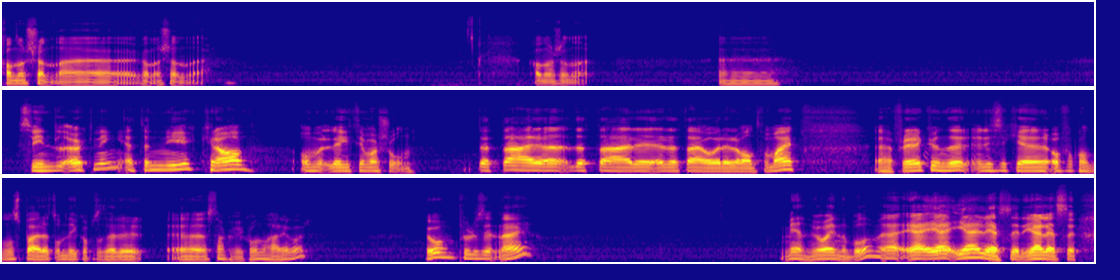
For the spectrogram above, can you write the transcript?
Kan jo skjønne Kan jo skjønne det. Kan jo skjønne det. Eh, svindeløkning etter ny krav om legitimasjon. Dette er, dette er, dette er jo relevant for meg. Uh, flere kunder risikerer å få kontoen sperret om de ikke oppdaterer eh, Snakka vi ikke om det her i går? Jo, publisert Nei? Mener vi var inne på det, men jeg, jeg, jeg, leser. jeg leser.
